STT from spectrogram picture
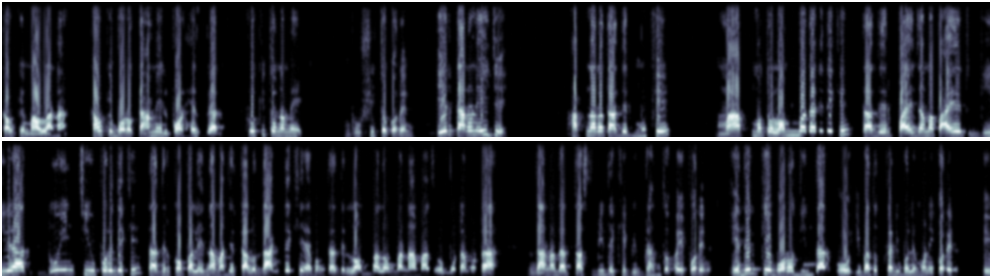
কাউকে মাওলানা, কাউকে বড় কামেল, পরহেজগার প্রকৃত নামে ভূষিত করেন। এর কারণ এই যে, আপনারা তাদের মুখে মাপ মতো লম্বা দাড়ি দেখে, তাদের পায়জামা পায়ের গিরার দুই ইঞ্চি উপরে দেখে, তাদের কপালে নামাজের কালো দাগ দেখে এবং তাদের লম্বা লম্বা নামাজ ও মোটা মোটা দানাদার তাসবি দেখে বিভ্রান্ত হয়ে পড়েন। এদেরকে বড় দিনদার ও ইবাদতকারী বলে মনে করেন। এই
